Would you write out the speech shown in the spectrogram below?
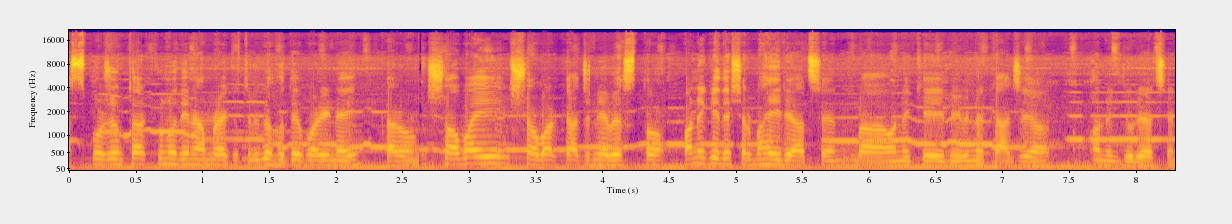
আজ পর্যন্ত আর কোনোদিন আমরা একত্রিত হতে পারি নাই, কারণ সবাই সবার কাজ নিয়ে ব্যস্ত। অনেকে দেশের বাইরে আছেন বা অনেকে বিভিন্ন কাজে অনেক দূরে আছেন,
